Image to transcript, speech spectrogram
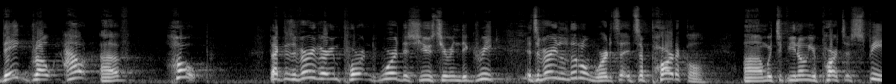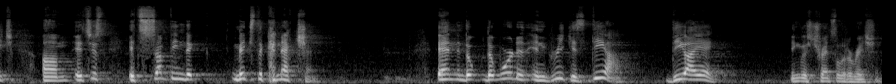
they grow out of hope. In fact, there's a very, very important word that's used here in the Greek. It's a very little word, it's a, it's a particle, um, which, if you know your parts of speech, um, it's just, it's something that makes the connection. And the, the word in Greek is dia, D I A, English transliteration.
